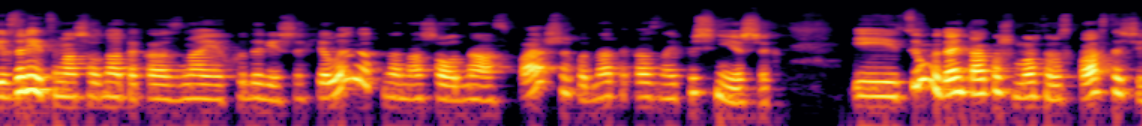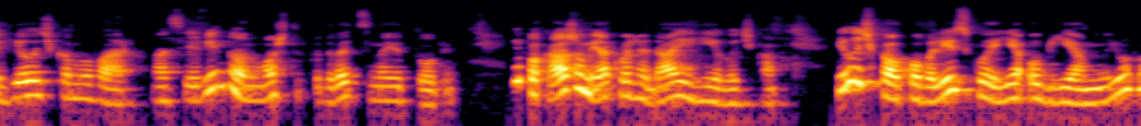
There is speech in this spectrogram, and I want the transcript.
І взагалі це наша одна така з найходовіших ялинок, наша одна з перших, одна така з найпишніших. І цю модель також можна розкласти ще гілочками вверх. У нас є відео, можете подивитися на Ютубі. І покажемо, як виглядає гілочка. Гілочка у Ковалівської є об'ємною,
